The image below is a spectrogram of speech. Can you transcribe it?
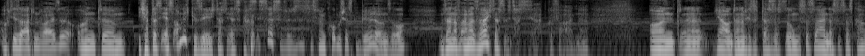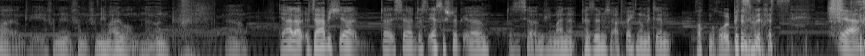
auf diese Art und Weise. Und ähm, ich habe das erst auch nicht gesehen. Ich dachte erst, was ist das? Was ist das für ein komisches Gebilde und so? Und dann auf einmal sah ich das. Das ist ja abgefahren, ne? Und äh, ja, und dann habe ich gesagt, das ist, so muss das sein. Das ist das Cover irgendwie von dem, von, von dem Album. Ne? Und ja, ja da, da habe ich ja, da ist ja das erste Stück, äh, das ist ja irgendwie meine persönliche Abrechnung mit dem Rock'n'Roll-Business. ja.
